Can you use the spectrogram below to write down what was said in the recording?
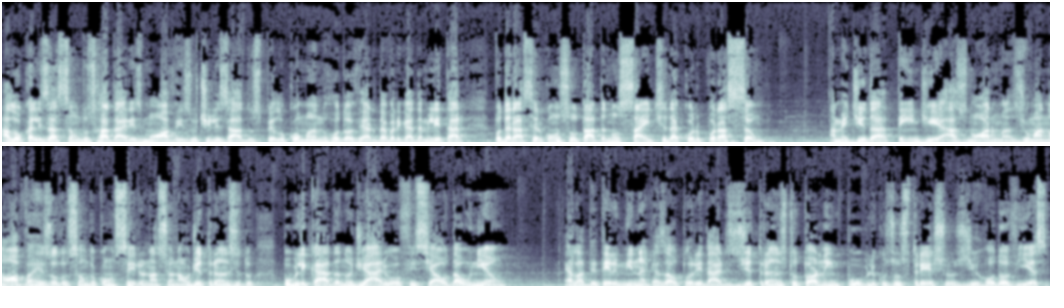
a localização dos radares móveis utilizados pelo Comando Rodoviário da Brigada Militar poderá ser consultada no site da corporação. A medida atende às normas de uma nova resolução do Conselho Nacional de Trânsito publicada no Diário Oficial da União. Ela determina que as autoridades de trânsito tornem públicos os trechos de rodovias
